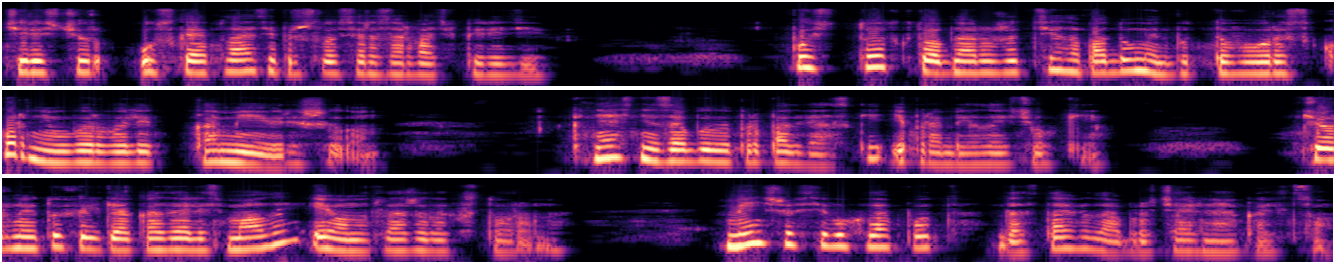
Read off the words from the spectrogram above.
Чересчур узкое платье пришлось разорвать впереди. Пусть тот, кто обнаружит тело, подумает, будто воры с корнем вырвали камею, решил он. Князь не забыл и про подвязки, и про белые чулки. Черные туфельки оказались малы, и он отложил их в сторону. Меньше всего хлопот доставило обручальное кольцо.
